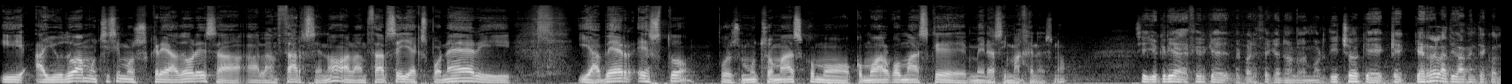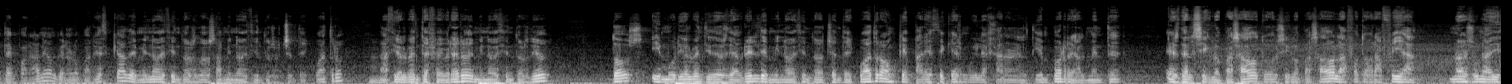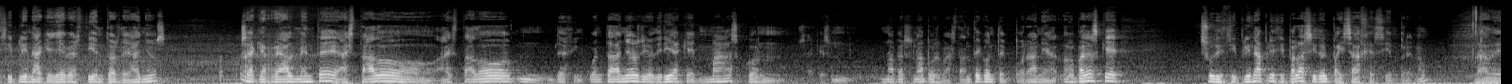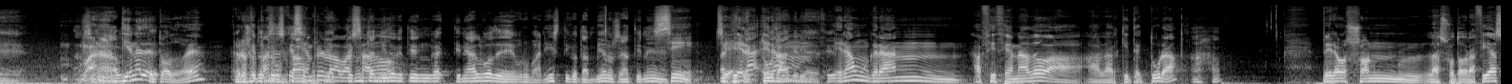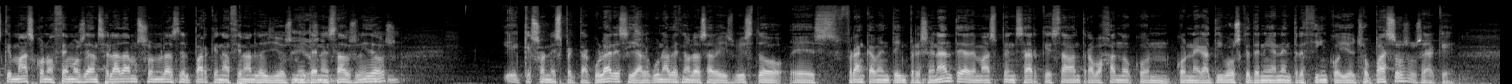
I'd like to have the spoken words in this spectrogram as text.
y ayudó a muchísimos creadores a, lanzarse, ¿no? A lanzarse y a exponer y, y, a ver esto, pues mucho más como, como algo más que meras imágenes, ¿no? Sí, yo quería decir que me parece que no lo hemos dicho, que, es relativamente contemporáneo, aunque no lo parezca, de 1902 a 1984. Mm. Nació el 20 de febrero de 1902 y murió el 22 de abril de 1984, aunque parece que es muy lejano en el tiempo, realmente es del siglo pasado, todo el siglo pasado. La fotografía no es una disciplina que lleve cientos de años. O sea que realmente ha estado, ha estado mm, de 50 años, yo diría que más, con, o sea que es un, una persona pues bastante contemporánea. Lo que pasa es que su disciplina principal ha sido el paisaje siempre, ¿no? La de... Bueno, tiene de todo, ¿eh? Pero lo que pasa es que siempre lo ha basado... Tengo entendido que tiene, algo de urbanístico también, o sea, tiene sí, era, quería decir. Era un gran aficionado a, la arquitectura. Ajá. Pero son las fotografías que más conocemos de Ansel Adams son las del Parque Nacional de Yosemite en Estados Unidos que son espectaculares y alguna vez no las habéis visto es francamente impresionante. Además, pensar que estaban trabajando con, negativos que tenían entre 5 y 8 pasos, o sea que,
